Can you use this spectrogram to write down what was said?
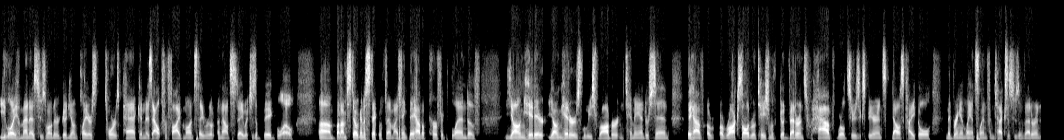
Eloy Jimenez, who's one of their good young players, tore his pec and is out for five months. They re- announced today, which is a big blow. Um, but I'm still going to stick with them. I think they have a perfect blend of young hitter, young hitters, Luis Robert and Tim Anderson. They have a, a, rock solid rotation with good veterans who have World Series experience, Dallas Keuchel, and they bring in Lance Lynn from Texas, who's a veteran.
